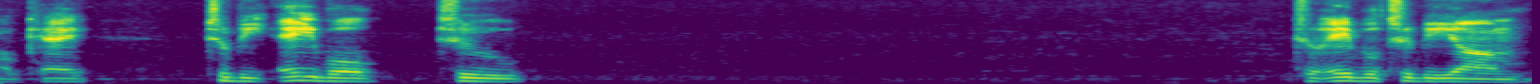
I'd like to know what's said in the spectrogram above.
okay to be able to to able to be um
